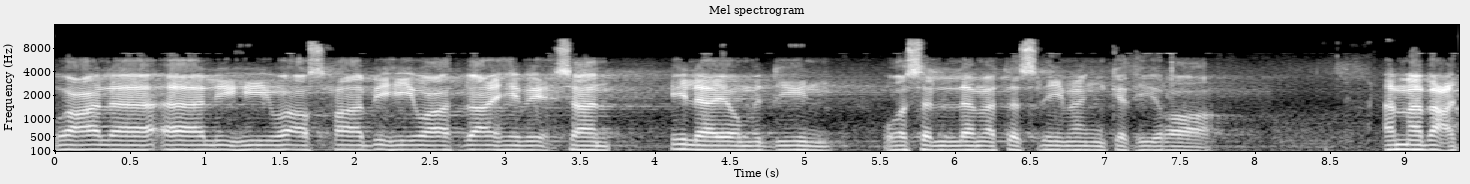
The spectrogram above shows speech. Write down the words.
وعلى آله وأصحابه وأتباعه بإحسان إلى يوم الدين وسلم تسليما كثيرا. أما بعد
